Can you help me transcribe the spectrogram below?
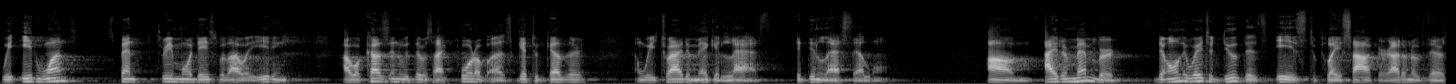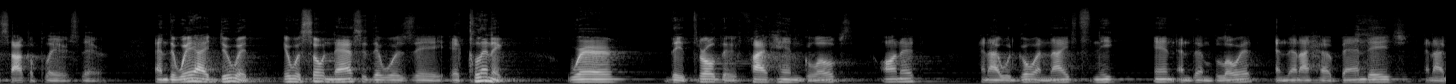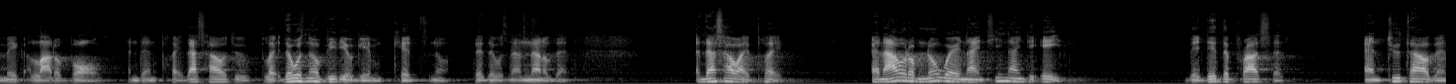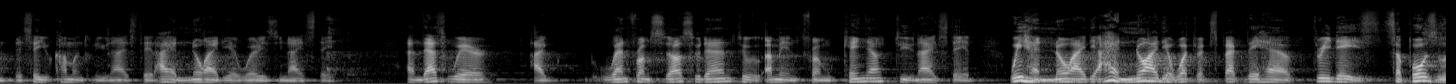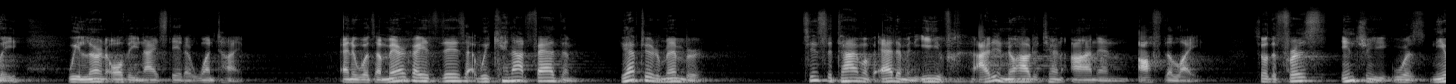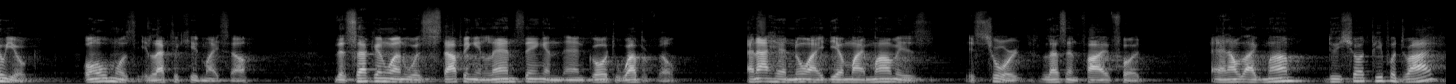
We eat once, spend three more days without eating. Our cousin, there was like four of us, get together and we try to make it last. It didn't last that long. Um, I remember the only way to do this is to play soccer. I don't know if there are soccer players there. And the way I do it, it was so nasty. There was a, a clinic where they throw the five hand gloves on it, and I would go at night, sneak in, and then blow it, and then I have bandage, and I make a lot of balls, and then play. That's how to play. There was no video game, kids. No, there, there was none, none of that. And that's how I played. And out of nowhere in 1998, they did the process. And 2000, they say you come into the United States. I had no idea where is the United States. And that's where I went from South Sudan to, I mean, from Kenya to United States. We had no idea. I had no idea what to expect. They have three days. Supposedly, we learned all the United States at one time. And it was America is this. We cannot fathom. You have to remember, since the time of Adam and Eve, I didn't know how to turn on and off the light. So the first entry was New York, almost electrocuted myself. The second one was stopping in Lansing and then go to Webberville. And I had no idea. My mom is, is short, less than five foot. And I was like, Mom, do short people drive?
